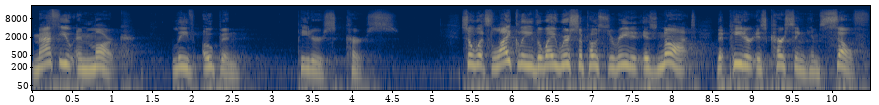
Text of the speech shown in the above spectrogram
Matthew and Mark leave open Peter's curse. So, what's likely the way we're supposed to read it is not that Peter is cursing himself,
